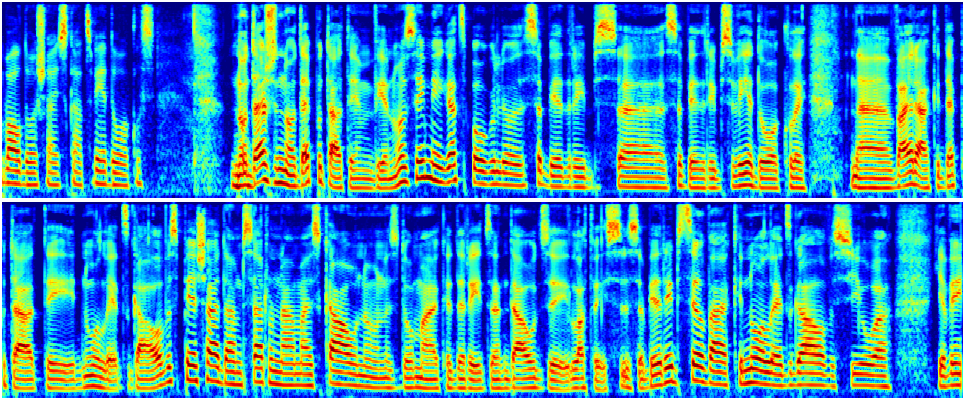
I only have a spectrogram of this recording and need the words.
valdošais kāds viedoklis? Nu, daži no deputātiem viennozīmīgi atspoguļo sabiedrības, sabiedrības viedokli. Vairāki deputāti noliec galvas pie šādām sarunām aiz kaunu, un es domāju, ka arī dzen, daudzi Latvijas sabiedrības cilvēki noliec galvas, jo, ja, vi,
